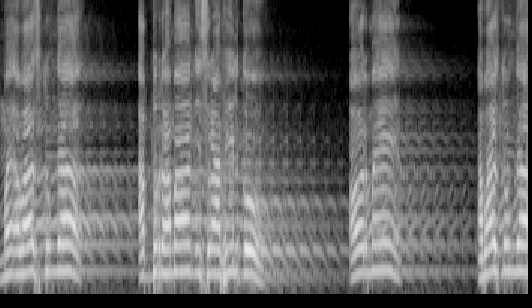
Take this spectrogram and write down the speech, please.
मैं आवाज़ दूँगा अब्दुलरहमान इसराफील को, और मैं आवाज़ दूँगा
